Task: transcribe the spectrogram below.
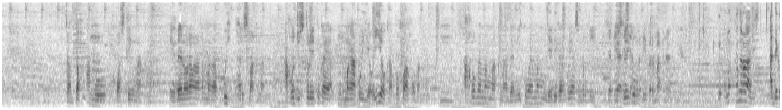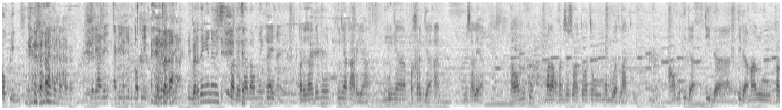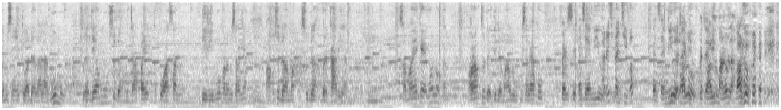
contoh aku posting makna Iya. dan orang akan menganggap wih Haris makna aku justru itu kayak mengaku iya iya kak apa aku makna hmm. aku memang makna dan itu memang menjadikanku yang seperti itu jadi itu yang lebih bermakna. Kan orang ada, ada kopling. Jadi ada ada yang lebih kopling. ibaratnya ini wis pada saat kamu itu ya? pada saat kamu punya karya punya pekerjaan misalnya ya kamu itu melakukan sesuatu atau membuat lagu kamu tidak tidak tidak malu kalau misalnya itu adalah lagumu berarti kamu sudah mencapai kepuasan dirimu kalau misalnya aku sudah sudah berkarya Hmm. Sama ya kayak ngono kan orang tuh udah tidak malu misalnya aku fans Fans MU. Haris fancy Bob. Fans MU malu. Fans MU malu lah. Malu.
